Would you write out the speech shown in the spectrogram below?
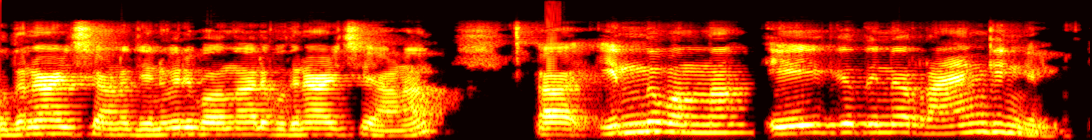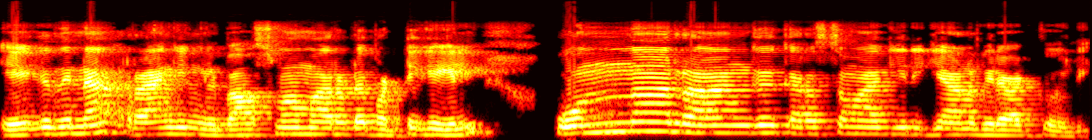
ബുധനാഴ്ചയാണ് ജനുവരി പതിനാല് ബുധനാഴ്ചയാണ്. ഇന്ന് വന്ന ഏകദിന റാങ്കിങ്ങിൽ ഏകദിന റാങ്കിങ്ങിൽ ബാസ്മാരുടെ പട്ടികയിൽ ഒന്നാം റാങ്ക് കരസ്ഥമാക്കിയിരിക്കുകയാണ് വിരാട് കോഹ്ലി.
